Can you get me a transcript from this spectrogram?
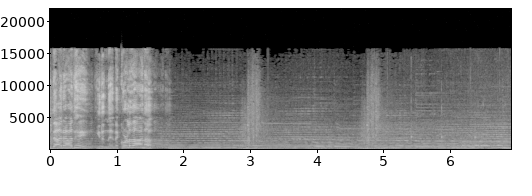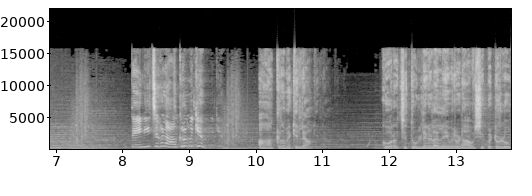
ഇതാരാധേ ഇത് നിനക്കുള്ളതാണ്. തേനീച്ചകൾ ആക്രമിക്കും. ആക്രമിക്കില്ല. കുറച്ച് തുള്ളികളല്ലേ ഇവരോട് ആവശ്യപ്പെട്ടുള്ളൂ.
